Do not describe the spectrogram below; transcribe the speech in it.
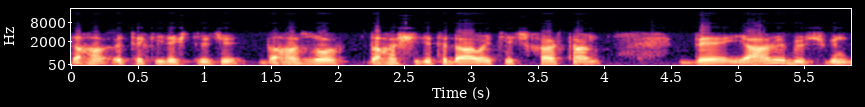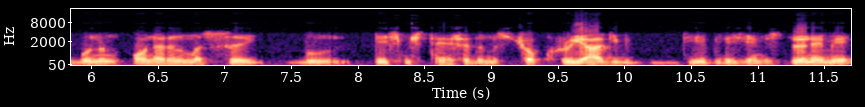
daha ötekileştirici, daha zor, daha şiddeti davetiye çıkartan ve yarın öbür gün bunun onarılması bu geçmişte yaşadığımız çok rüya gibi diyebileceğimiz dönemi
